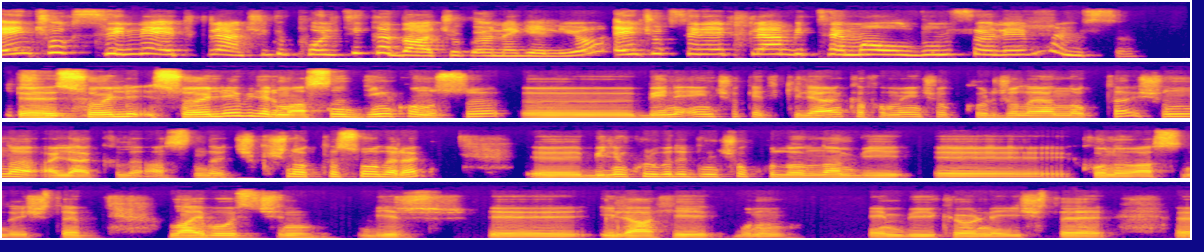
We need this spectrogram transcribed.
en çok seni etkileyen, çünkü politika daha çok öne geliyor. En çok seni etkileyen bir tema olduğunu söyleyebilir misin? Ee, söyle, söyleyebilirim. Aslında din konusu e, beni en çok etkileyen, kafamı en çok kurcalayan nokta şununla alakalı. Aslında çıkış noktası olarak e, bilim kurguda din çok kullanılan bir e, konu aslında. İşte Leibowitz için bir e, ilahi bunun en büyük örneği. İşte e,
